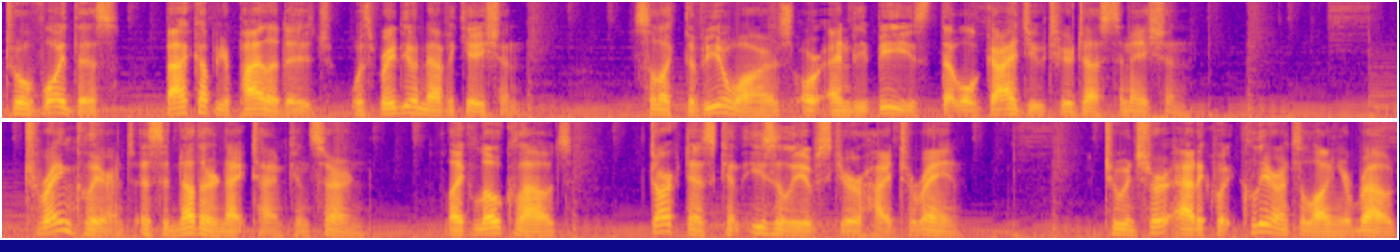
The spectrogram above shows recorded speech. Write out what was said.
To avoid this, back up your pilotage with radio navigation Select the VORs or NDBs that will guide you to your destination. Terrain clearance is another nighttime concern. Like low clouds, darkness can easily obscure high terrain. To ensure adequate clearance along your route,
